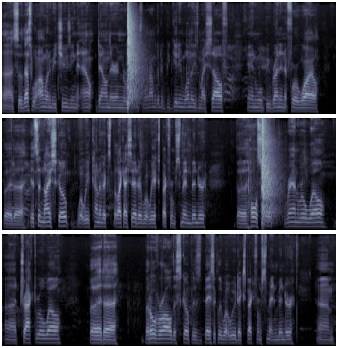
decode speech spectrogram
Uh, so that's what I'm going to be choosing out down there in the range when I'm going to be getting one of these myself, and we'll be running it for a while. But uh, it's a nice scope. What we kind of, expect, like I said, what we expect from Smith & Bender. The whole scope ran real well, uh, tracked real well, but uh, but overall, the scope is basically what we would expect from Smith & Bender. Um,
